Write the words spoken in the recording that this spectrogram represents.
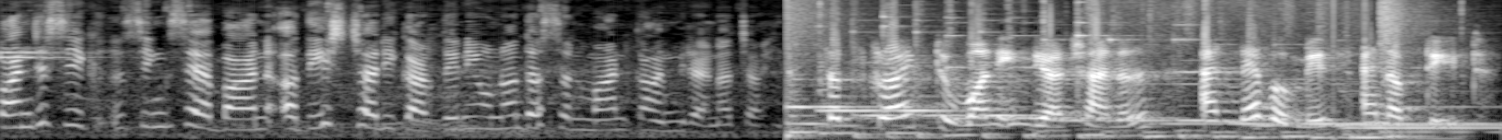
ਪੰਜ ਸਿੰਘ ਸਹਿਬਾਨ ਆਦੇਸ਼ ਜਾਰੀ ਕਰਦੇ ਨੇ ਉਹਨਾਂ ਦਾ ਸਨਮਾਨ ਕਾਇਮ ਰਹਿਣਾ ਚਾਹੀਦਾ। Subscribe to One India channel and never miss an update.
